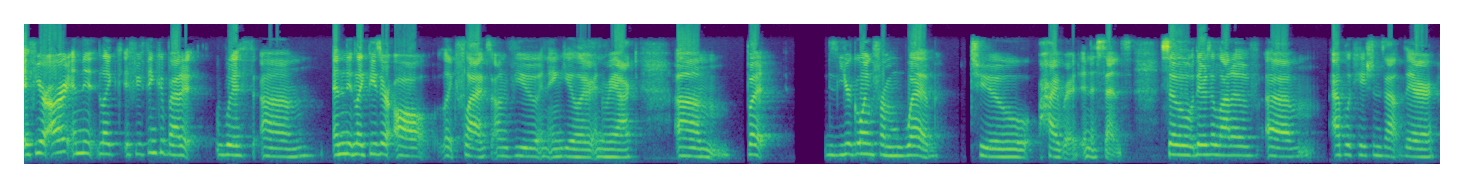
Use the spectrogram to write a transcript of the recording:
if your art and it, like if you think about it with um and like these are all like flags on Vue and Angular and React, um, but you're going from web to hybrid in a sense. So there's a lot of um, applications out there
